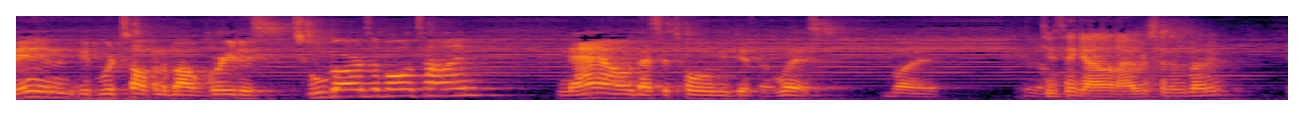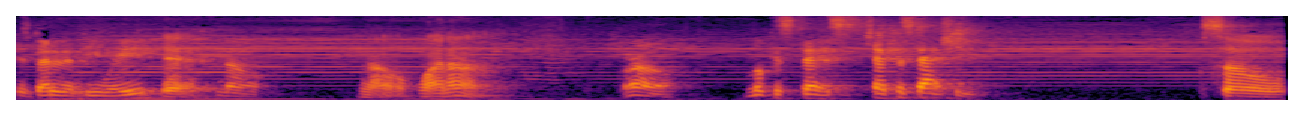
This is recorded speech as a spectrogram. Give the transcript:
Then if we're talking about greatest two guards of all time, now that's a totally different list. But you know, Do you think Allen Iverson is better? it's better than D Wade? Yeah. No, No. Why not? bro. Look at stats. Check the stat sheet. So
